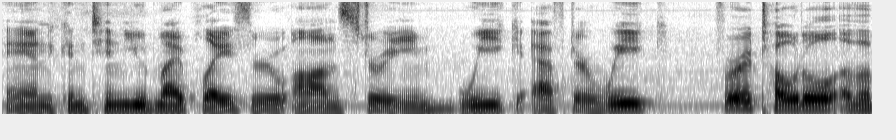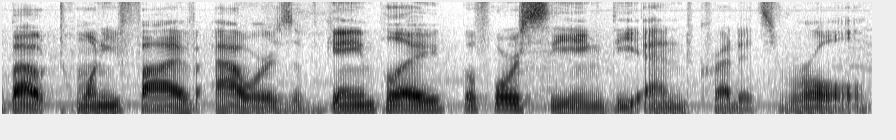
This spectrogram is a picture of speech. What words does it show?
and continued my playthrough on stream week after week for a total of about 25 hours of gameplay before seeing the end credits roll.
